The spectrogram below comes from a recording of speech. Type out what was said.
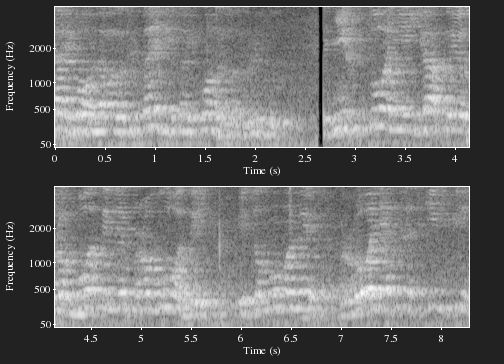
дай Бог на велосипеді, то й колесо згризуть. Ніхто ніякої роботи не проводить. І тому вони родяться скільки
